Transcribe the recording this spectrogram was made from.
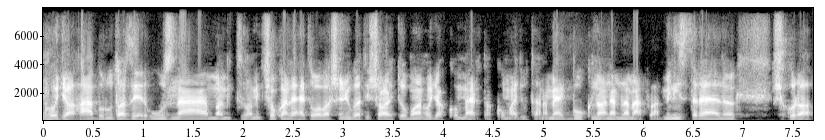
hogy a háborút azért húzná, amit, amit sokan lehet olvasni a nyugati sajtóban, hogy akkor mert akkor majd utána megbukna, nem nem a miniszterelnök, és akkor a,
